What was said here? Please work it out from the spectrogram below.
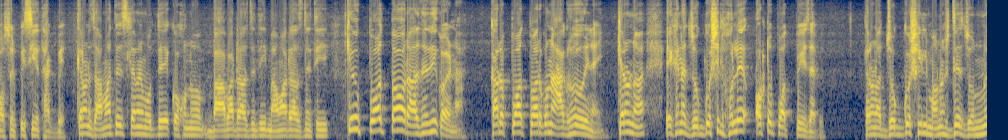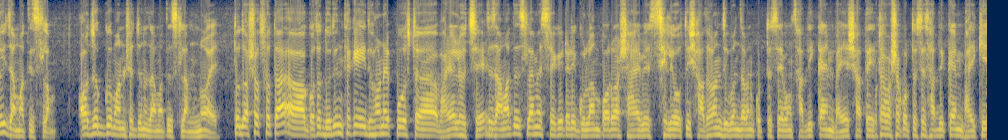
বছর পিছিয়ে থাকবে। কারণ জামাত ইসলামের মধ্যে কখনো বাবার রাজনীতি, মামার রাজনীতি, কেউ পদ পাওয়া রাজনীতি করে না। কারও পদ পাওয়ার কোনো আগ্রহই নাই। কেননা এখানে যোগ্যশীল হলে অটো পদ পেয়ে যাবে। কেননা যোগ্যশীল মানুষদের জন্যই জামাত ইসলাম, অযোগ্য মানুষের জন্য জামাত ইসলাম নয়। তো দর্শক শ্রোতা গত দুদিন থেকে এই ধরনের পোস্ট ভাইরাল হচ্ছে যে জামাত ইসলামের সেক্রেটারি গোলাম পরোয়া সাহেবের ছেলে অতি সাধারণ জীবনযাপন করতেছে এবং সাদিক কায়েম ভাইয়ের সাথে উঠা করতেছে। সাদিক কায়েম ভাইকে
